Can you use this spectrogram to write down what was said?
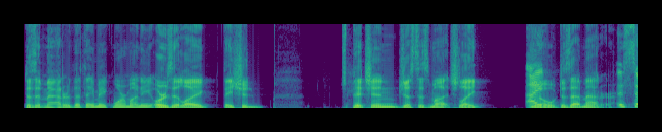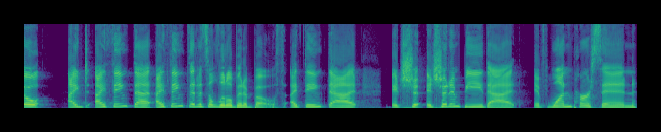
does it matter that they make more money or is it like they should pitch in just as much? Like you I, know, does that matter? So I, I think that I think that it's a little bit of both. I think that it should it shouldn't be that if one person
